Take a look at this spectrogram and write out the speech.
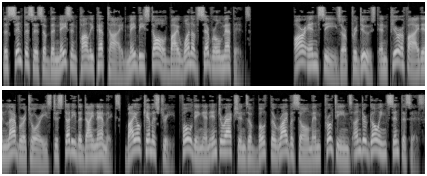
The synthesis of the nascent polypeptide may be stalled by one of several methods. RNCs are produced and purified in laboratories to study the dynamics, biochemistry, folding and interactions of both the ribosome and proteins undergoing synthesis.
